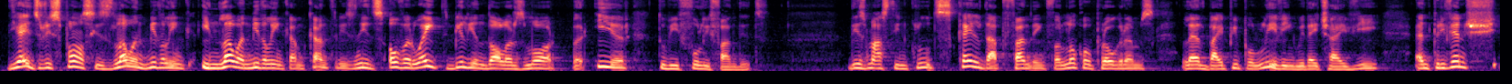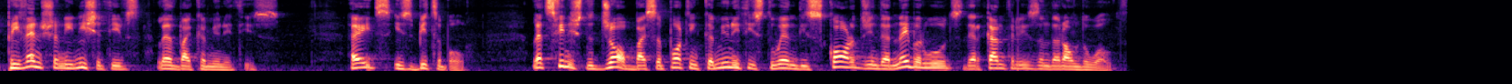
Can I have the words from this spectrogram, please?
The AIDS response is low and middle in low and middle income countries needs over $8 billion more per year to be fully funded. This must include scaled up funding for local programs led by people living with HIV and prevention, prevention initiatives led by communities. AIDS is beatable. Let's finish the job by supporting communities to end this scourge in their neighborhoods, their countries, and around the world.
